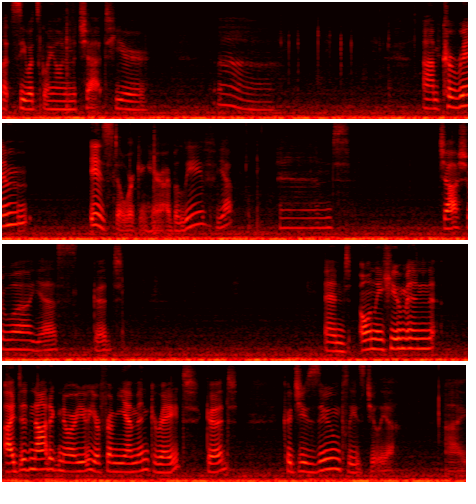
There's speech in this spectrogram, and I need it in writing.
Let's see what's going on in the chat here. Ah. Um, Karim is still working here, I believe. Yep. And Joshua, yes, good. And only human, I did not ignore you. You're from Yemen, great, good. Could you zoom, please, Julia? I'm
